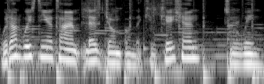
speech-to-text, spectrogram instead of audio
Without wasting your time, let's jump on the Killcation to win.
